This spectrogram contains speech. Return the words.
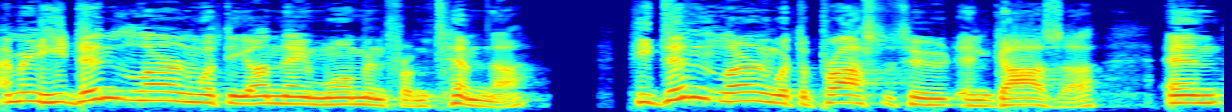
I mean, he didn't learn with the unnamed woman from Timnah. He didn't learn with the prostitute in Gaza. And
